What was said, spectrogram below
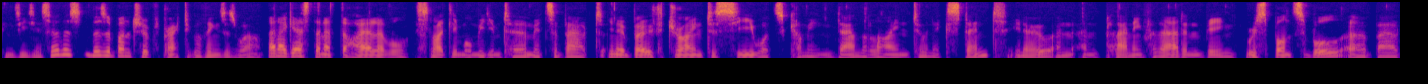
things easier. So there's there's a bunch of practical things as well. And I guess then at the higher level, slightly more medium term, it's about about you know both trying to see what's coming down the line to an extent you know and and planning for that and being responsible about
